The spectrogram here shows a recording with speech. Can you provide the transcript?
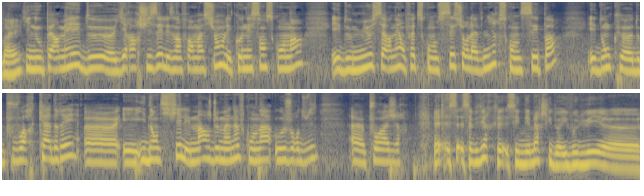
ouais. qui nous permet de hiérarchiser les informations, les connaissances qu'on a, et de mieux en fait ce qu'on sait sur l'avenir, ce qu'on ne sait pas, et donc euh, de pouvoir cadrer euh, et identifier les marges de manœuvre qu'on a aujourd'hui pour agir. Ça, ça veut dire que c'est une démarche qui doit évoluer. Euh,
